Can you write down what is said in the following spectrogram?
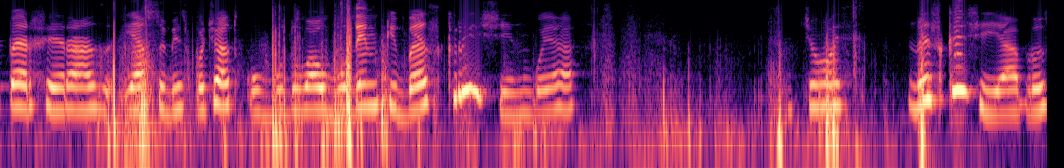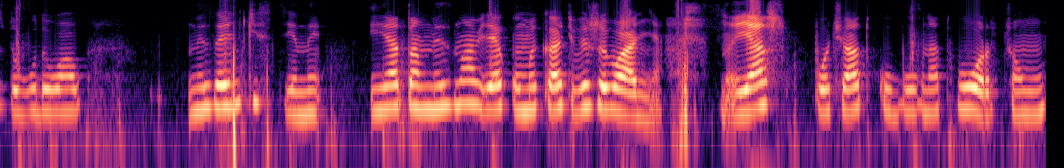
перший раз я собі спочатку будував будинки без криші, ну бо я чогось без криші я просто будував низенькі стіни. І я там не знав, як умикати виживання. Ну я спочатку був на творчому,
